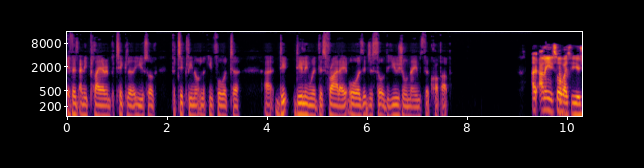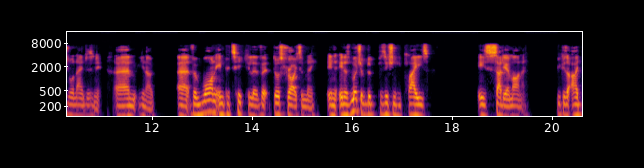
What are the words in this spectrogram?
if there's any player in particular that you sort of particularly not looking forward to uh, de- dealing with this Friday, or is it just sort of the usual names that crop up? I, I mean, it's always the usual names, isn't it? Um, you know, uh, the one in particular that does frighten me, in, in as much of the position he plays, is Sadio Mane. Because I,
